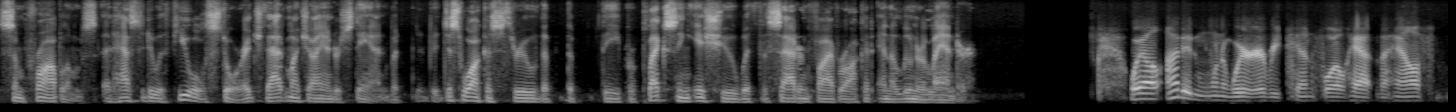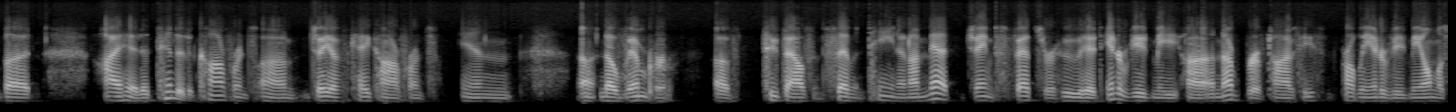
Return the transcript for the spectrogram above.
some problems? It has to do with fuel storage. That much I understand, but but just walk us through the the, the perplexing issue with the Saturn V rocket and the lunar lander. Well, I didn't want to wear every tinfoil hat in the house, but I had attended a conference, um, JFK conference in uh, November of 2017, and I met James Fetzer, who had interviewed me uh, a number of times. He's probably interviewed me almost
